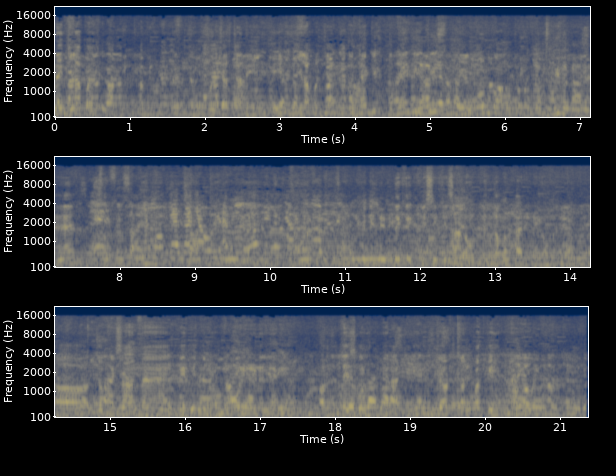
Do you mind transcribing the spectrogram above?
नहीं जिला पंचायत अभी अभी वो कोई चर्चा नहीं है जिला पंचायत अध्यक्ष जी अध्यक्ष जी एयरपोर्ट को आप अपनी उपलब्धि बता रहे हैं। अफसरशाही वहाँ है देखिए किसी किसानों के दमनकारी नहीं होगा। और जो किसान के हित में होगा वही निर्णय लेंगे। और जो देश के हित में राज्य के हित और जनपद के हित में होगा वही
